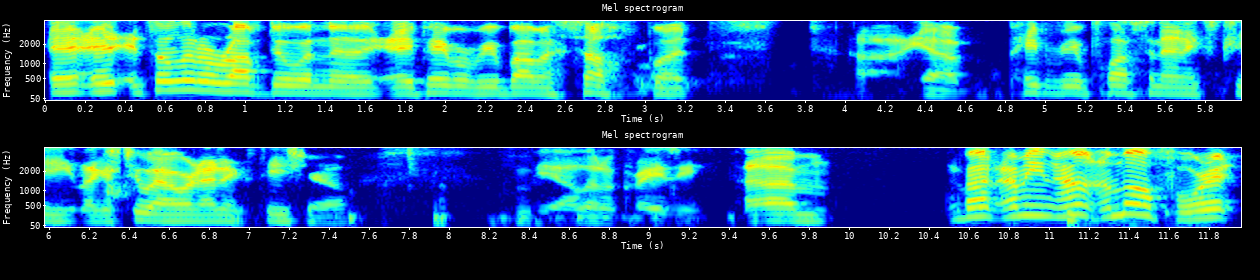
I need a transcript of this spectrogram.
it, it's a little rough doing a, a pay per view by myself, but uh, yeah, pay per view plus an NXT, like a two hour NXT show, would be a little crazy. Um, but I mean, I, I'm all for it.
